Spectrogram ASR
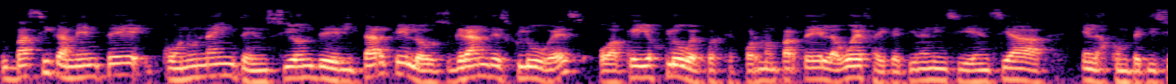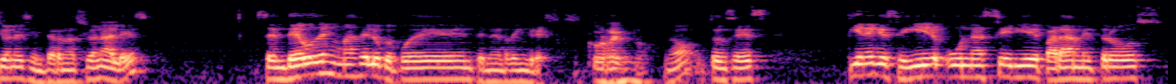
básicamente con una intención de evitar que los grandes clubes o aquellos clubes pues que forman parte de la UEFA y que tienen incidencia en las competiciones internacionales se endeuden más de lo que pueden tener de ingresos. Correcto. ¿no? Entonces, tiene que seguir una serie de parámetros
